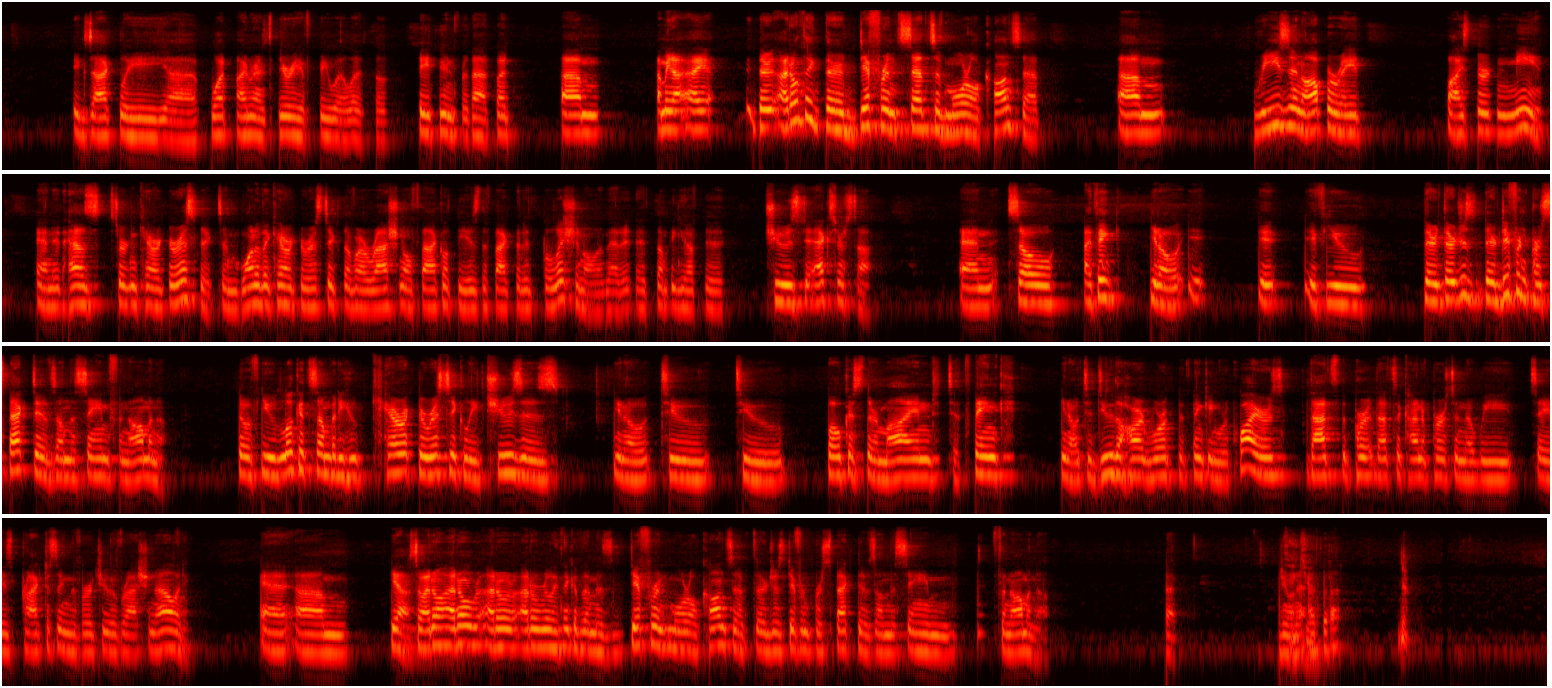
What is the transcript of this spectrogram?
exactly uh, what Ayn Rand's theory of free will is. So stay tuned for that. But um, I mean, I, there, I don't think there are different sets of moral concepts. Um, reason operates by certain means and it has certain characteristics. And one of the characteristics of our rational faculty is the fact that it's volitional and that it, it's something you have to choose to exercise. And so I think, you know, it, it, if you, they're, they're just, they're different perspectives on the same phenomena. So if you look at somebody who characteristically chooses, you know, to, to focus their mind, to think, you know, to do the hard work that thinking requires, that's the, per, that's the kind of person that we say is practicing the virtue of rationality. And, um, yeah, so I don't, I, don't, I, don't, I don't really think of them as different moral concepts. They're just different perspectives on the same phenomena. do you want to add to that? Yeah.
